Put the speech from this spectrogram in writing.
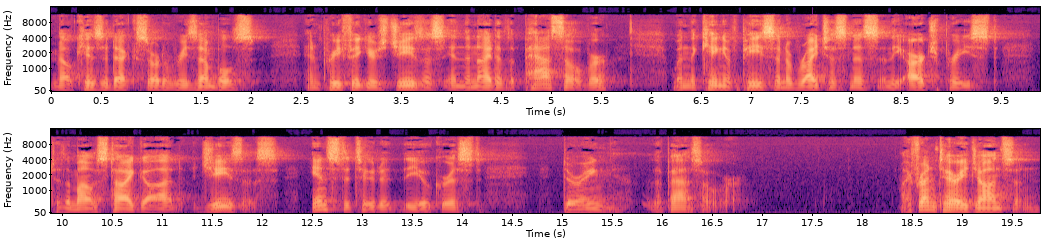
Melchizedek sort of resembles and prefigures Jesus in the night of the Passover when the King of Peace and of Righteousness and the archpriest to the Most High God, Jesus, instituted the Eucharist during the Passover. My friend Terry Johnson,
